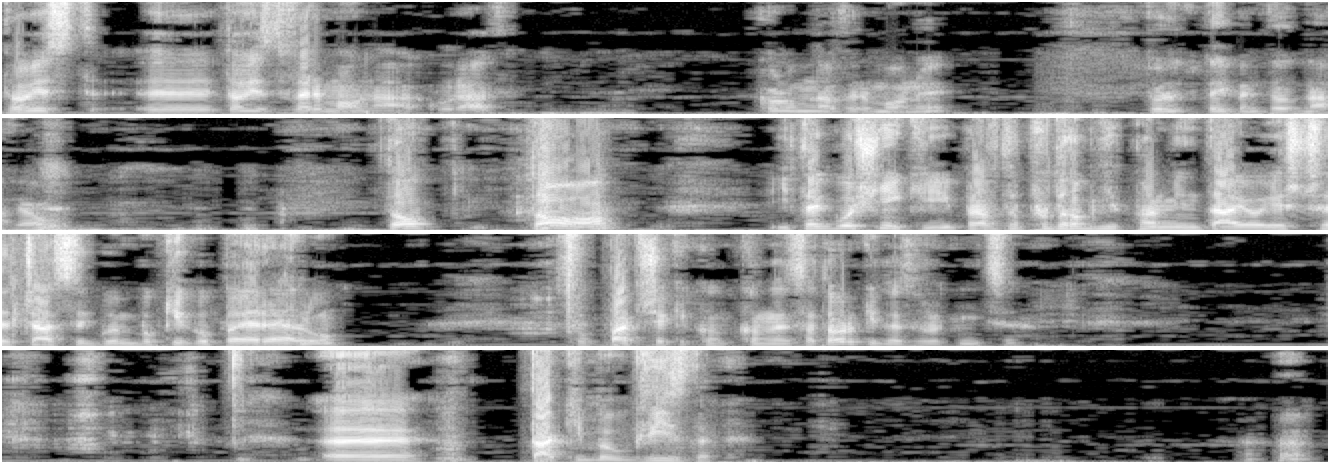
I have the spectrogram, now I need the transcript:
To jest, e, to jest Vermona akurat. Kolumna Vermony, który tutaj będę odnawiał to, to i te głośniki prawdopodobnie pamiętają jeszcze czasy głębokiego PRL-u. Patrzcie, jakie kon- kondensatorki do zwrotnicy. E, taki był gwizdek.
